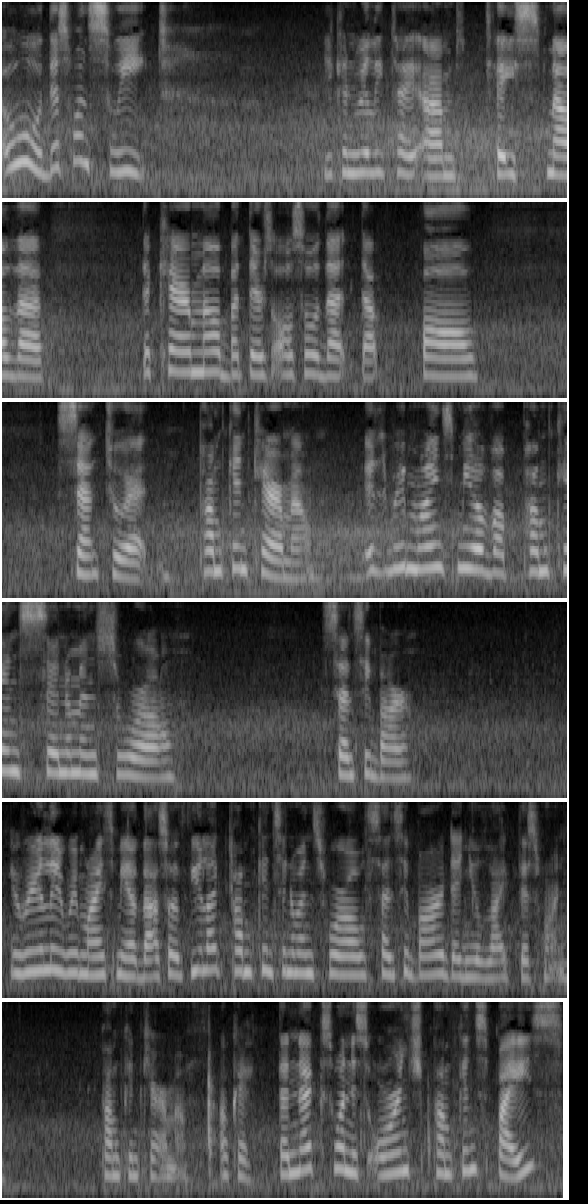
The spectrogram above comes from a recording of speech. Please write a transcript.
oh this one's sweet. You can really um, taste smell the the caramel but there's also that that fall scent to it. Pumpkin caramel. It reminds me of a pumpkin cinnamon swirl. Scentsy bar it really reminds me of that. So if you like pumpkin cinnamon swirl Scentsy bar then you'll like this one. Pumpkin caramel. Okay the next one is orange pumpkin spice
